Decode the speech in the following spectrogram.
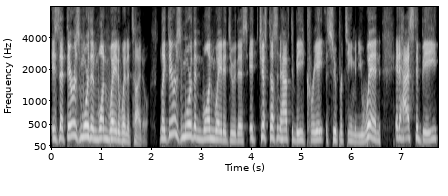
is that there is more than one way to win a title. Like there is more than one way to do this. It just doesn't have to be create the super team and you win. It has to be,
